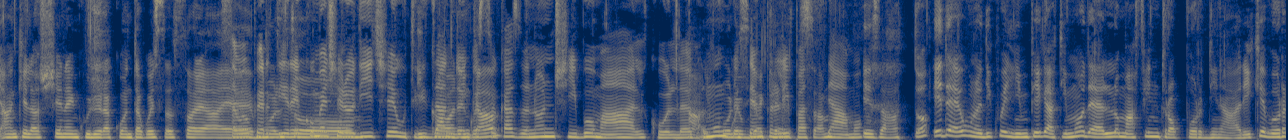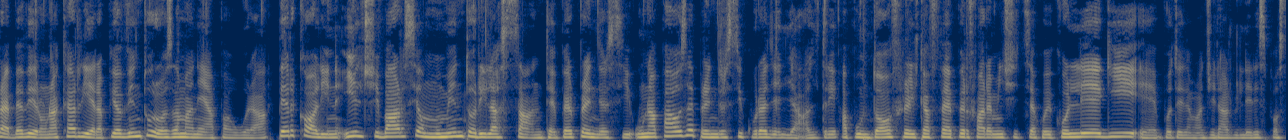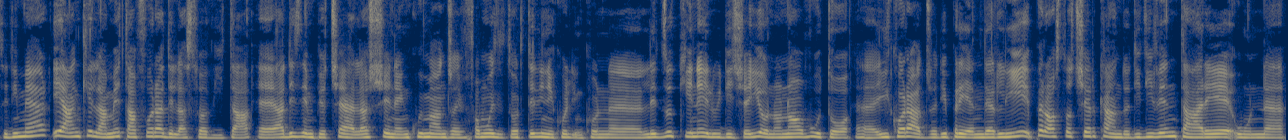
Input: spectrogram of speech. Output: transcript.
Anche la scena in cui lui racconta questa storia Stavo è per dire come ce lo dice utilizzando iconica. in questo caso non cibo ma alcol. alcol Comunque sempre lì passiamo. Esatto. Ed è uno di quegli impiegati modello ma fin troppo ordinari che vorrebbe avere una carriera più avventurosa ma ne ha paura. Per Colin il cibarsi è un momento rilassante per prendersi una pausa e prendersi cura degli altri. Appunto offre il caffè per fare amicizia coi colleghi e potete immaginarvi le risposte di Mare e anche la metafora della sua vita. Eh, ad esempio c'è la scena in cui mangia i famosi tortellini con, con eh, le zucchine e lui dice io non ho avuto eh, il coraggio di prenderli però sto cercando di diventare un eh,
